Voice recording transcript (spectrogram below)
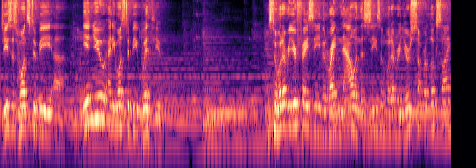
Jesus wants to be uh, in you and he wants to be with you. So, whatever you're facing, even right now in the season, whatever your summer looks like,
